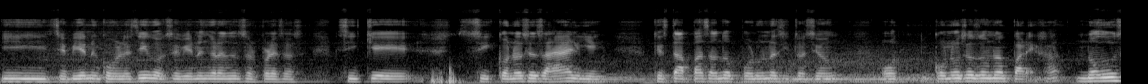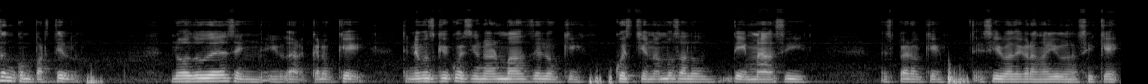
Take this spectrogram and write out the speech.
Y se vienen, como les digo, se vienen grandes sorpresas. Así que si conoces a alguien que está pasando por una situación o conoces a una pareja, no dudes en compartirlo. No dudes en ayudar. Creo que tenemos que cuestionar más de lo que cuestionamos a los demás y espero que te sirva de gran ayuda. Así que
